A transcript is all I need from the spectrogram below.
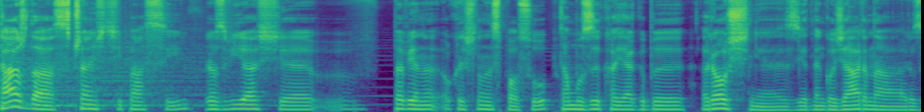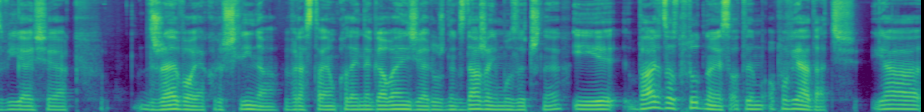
Każda z części pasji rozwija się w pewien określony sposób. Ta muzyka jakby rośnie z jednego ziarna, rozwija się jak drzewo, jak roślina, wyrastają kolejne gałęzie różnych zdarzeń muzycznych i bardzo trudno jest o tym opowiadać. Ja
